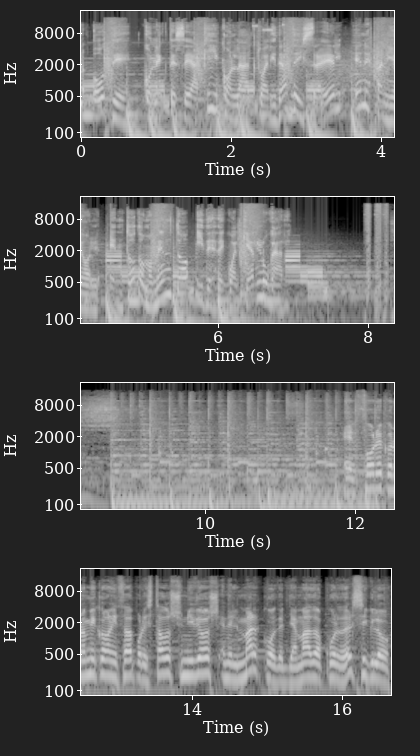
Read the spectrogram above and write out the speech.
con o de. Conéctese aquí con la actualidad de Israel en español, en todo momento y desde cualquier lugar. El foro económico organizado por Estados Unidos en el marco del llamado Acuerdo del Siglo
